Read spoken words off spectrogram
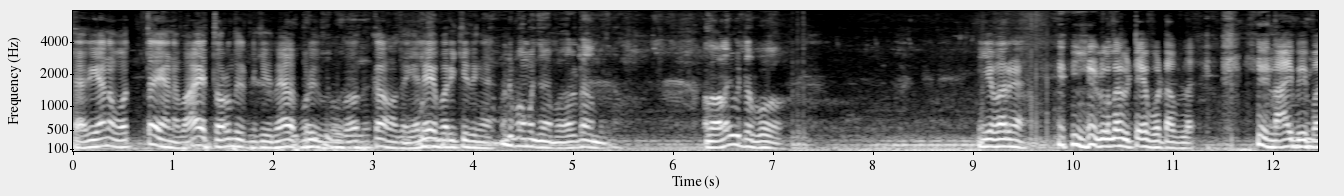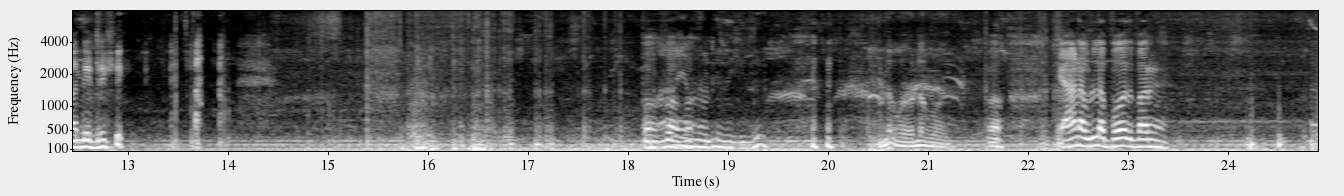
சரியான ஒத்த யானை வாயை திறந்துக்கிட்டு நிற்கிது மேலே புரி ஒக்கா மக்கா இலைய பறிக்குதுங்க. முன்னாடி போ மச்சான் இப்போ கரெக்டாக மச்சான் அந்த வளைவிட்ட போ. இங்கே பாருங்க. எங்களுக்குள்ள தான் விட்டே போட்டாப்புல. நாய் போய் பார்த்துட்டு இருக்கு யானை உள்ள போகுது பாருங்க. ஆ,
